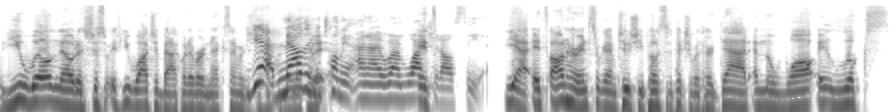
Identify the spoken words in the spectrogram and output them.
You will notice just if you watch it back, whatever. Next time, Yeah, now that you told me and I run watch It's- it, I'll see it. yeah, it's on her Instagram too. She posted a picture with her dad, and the wall. It looks.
